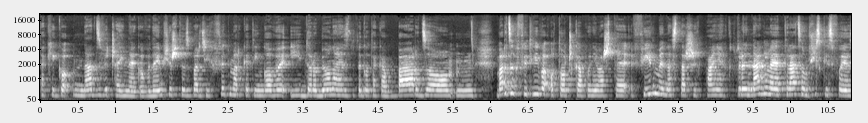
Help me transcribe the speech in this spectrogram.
takiego nadzwyczajnego. Wydaje mi się, że to jest bardziej chwyt marketingowy i dorobiona jest do tego taka bardzo, mm, bardzo chwytliwa otoczka, ponieważ te filmy na starszych paniach, które nagle tracą wszystkie swoje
